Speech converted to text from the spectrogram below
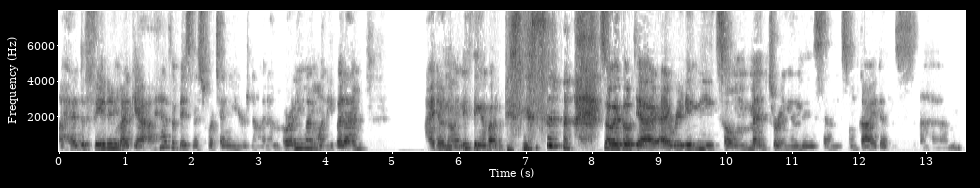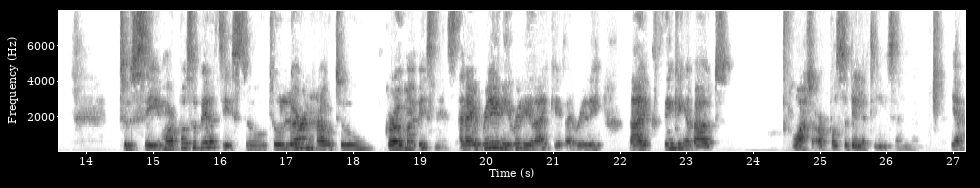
I had the feeling like, yeah, I have a business for 10 years now and I'm earning my money, but I'm, I don't know anything about business. so I thought, yeah, I, really need some mentoring in this and some guidance. Um, to see more possibilities to to learn how to grow my business and i really really like it i really like thinking about what are possibilities and yeah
